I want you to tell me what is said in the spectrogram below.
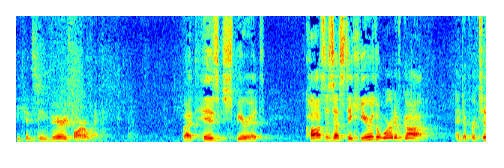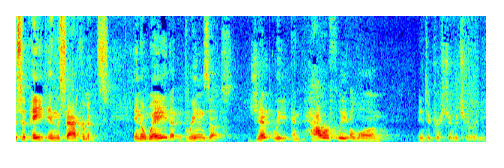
He can seem very far away, but his Spirit causes us to hear the Word of God and to participate in the sacraments in a way that brings us gently and powerfully along into Christian maturity.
